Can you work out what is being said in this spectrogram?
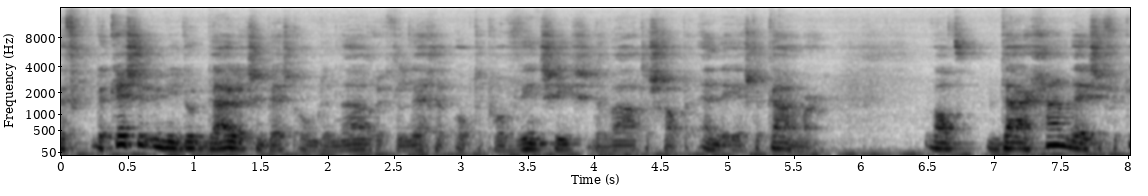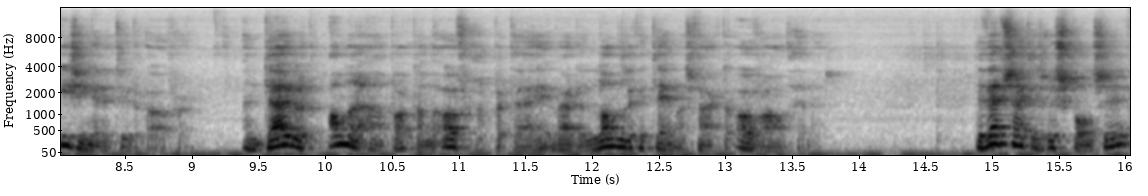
De ChristenUnie doet duidelijk zijn best om de nadruk te leggen op de provincies, de waterschappen en de Eerste Kamer. Want daar gaan deze verkiezingen natuurlijk over. Een duidelijk andere aanpak dan de overige partijen, waar de landelijke thema's vaak de overhand hebben. De website is responsive,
